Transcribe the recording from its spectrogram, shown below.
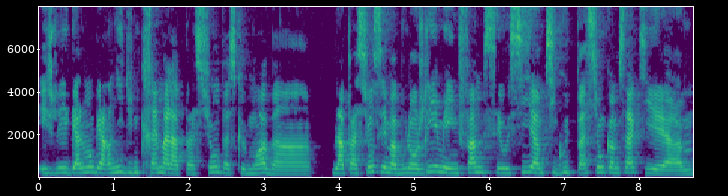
Et je l'ai également garni d'une crème à la passion parce que moi, ben, la passion, c'est ma boulangerie, mais une femme, c'est aussi un petit goût de passion comme ça qui est, euh,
